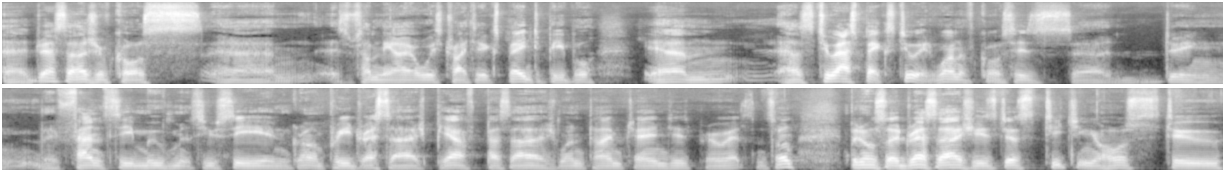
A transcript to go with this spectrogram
Uh, dressage, of course, um, is something I always try to explain to people. Um, has two aspects to it. One, of course, is uh, doing the fancy movements you see in Grand Prix dressage, piaffe, passage, one-time changes, pirouettes, and so on. But also, dressage is just teaching a horse to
